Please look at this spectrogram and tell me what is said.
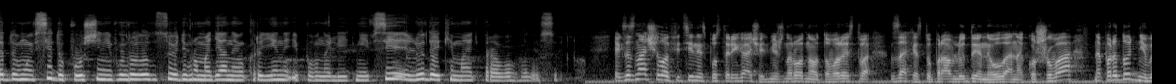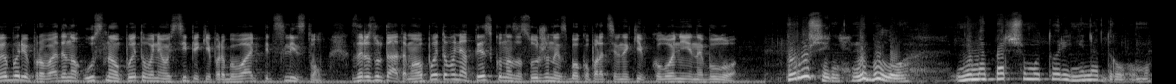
Я думаю, всі допущені, голосують громадяни України і повнолітні, і всі люди, які мають право голосу. Як зазначила офіційний спостерігач від міжнародного товариства захисту прав людини Олена Кошова, напередодні виборів проведено усне опитування осіб, які перебувають під слідством. За результатами опитування тиску на засуджених з боку працівників колонії не було. Порушень не було ні на першому турі, ні на другому.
